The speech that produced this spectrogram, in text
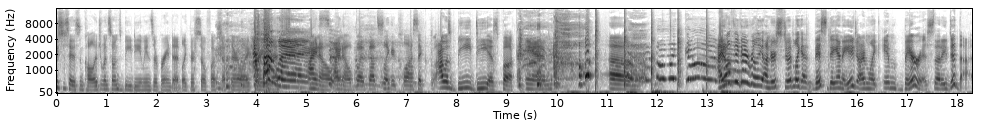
used to say this in college. When someone's BD, it means they're brain dead. Like they're so fucked up, they're like. I know, I know, but that's like a classic. I was BD as fuck, and um, oh my god. I don't think I really understood. Like at this day and age, I'm like embarrassed that I did that.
